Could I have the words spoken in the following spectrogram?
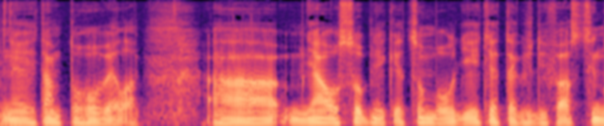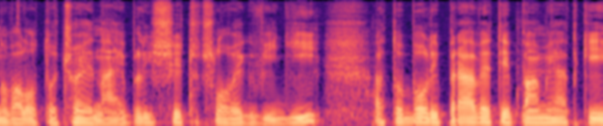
Je tam toho veľa. A mňa osobne, keď som bol dieťa, tak vždy fascinovalo to, čo je najbližšie, čo človek vidí a to boli práve tie pamiatky,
